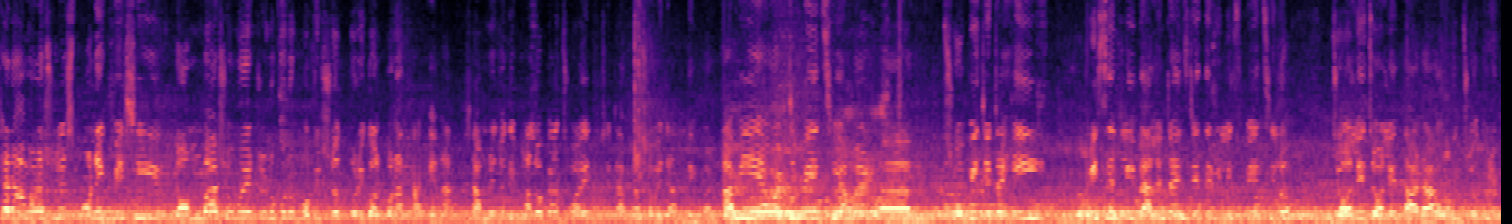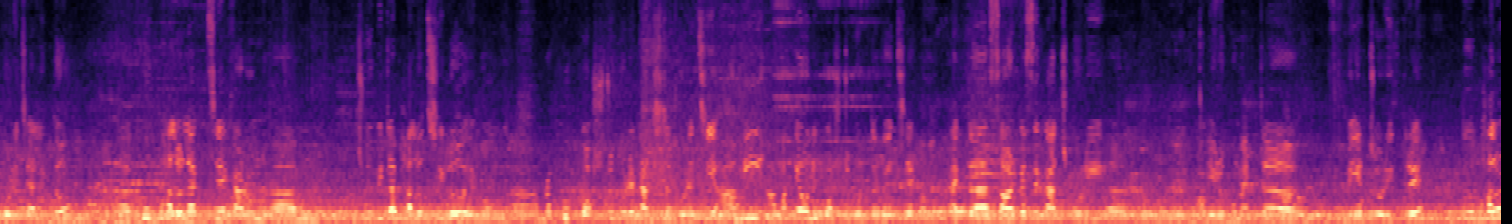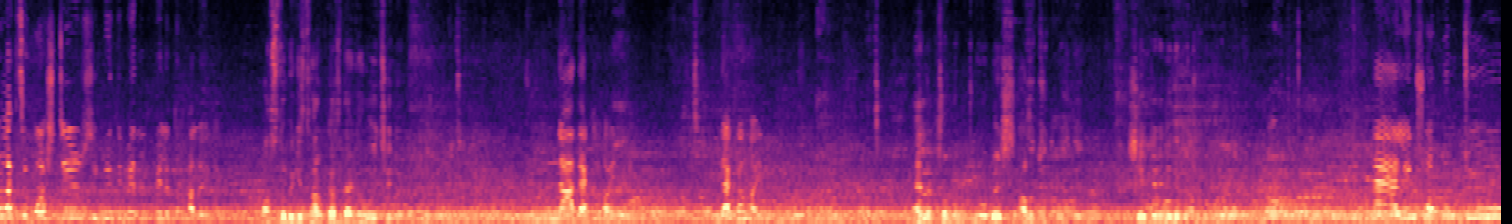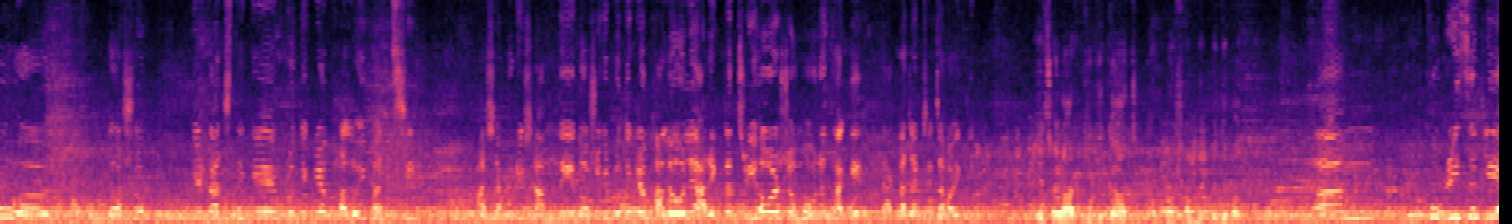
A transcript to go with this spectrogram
এছাড়া আমার আসলে অনেক বেশি লম্বা সময়ের জন্য কোনো ভবিষ্যৎ পরিকল্পনা থাকে না। সামনে যদি ভালো কাজ হয়, সেটা আপনারা সবাই জানতেই পারেন আমি অ্যাওয়ার্ডটি পেয়েছি আমার ছবি যেটা এই রিসেন্টলি ভ্যালেন্টাইন্স ডেতে রিলিজ পেয়েছিল, জলে জলে তারা, অরুণ চৌধুরী পরিচালিত। খুব ভালো লাগছে কারণ ছবিটা ভালো ছিল এবং আমরা খুব কষ্ট করে কাজটা করেছি। আমি, আমাকে অনেক কষ্ট করতে হয়েছে। একটা সার্কাসে কাজ করি এরকম একটা মেয়ের চরিত্রে। ভালো লাগছে কষ্টের স্বীকৃতি পেলে পেলে তো ভালোই লাগে। বাস্তবে কি সার্কাস দেখা হয়েছিল না দেখা হয়নি। দেখা হয়নি। অ্যালেট সম্পর্কেও বেশ আলোচিত হতে সেইটা নিয়ে দেখে ছোটো করে হ্যাঁ অ্যালিন স্বপন টু দর্শকের কাছ থেকে প্রতিক্রিয়া ভালোই পাচ্ছি। আশা করি সামনে দর্শকের প্রতিক্রিয়া ভালো হলে আরেকটা থ্রি হওয়ার সম্ভাবনা থাকে। দেখা যাক সেটা হয় কি এছাড়া আর কী কী কাজ আমরা সামনে পেতে পারি?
